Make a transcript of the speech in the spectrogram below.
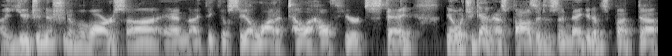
a huge initiative of ours, uh, and I think you'll see a lot of telehealth here to stay. You know, which again has positives and negatives, but uh,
